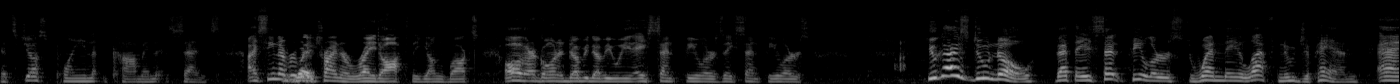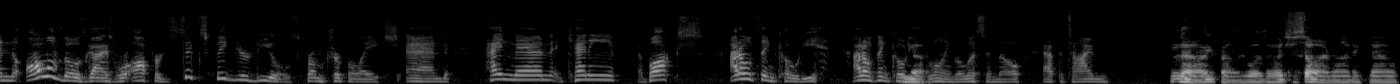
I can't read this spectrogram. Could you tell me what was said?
It's just plain common sense. I seen everybody Right. trying to write off the Young Bucks. Oh, they're going to WWE. They sent feelers. They sent feelers. You guys do know that they sent feelers when they left New Japan, and all of those guys were offered six figure deals from Triple H and Hangman, Kenny, Bucks. I don't think Cody. I don't think Cody No. was willing to listen though at the time. No, he probably wasn't, which is so ironic now.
